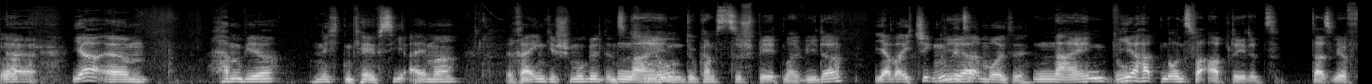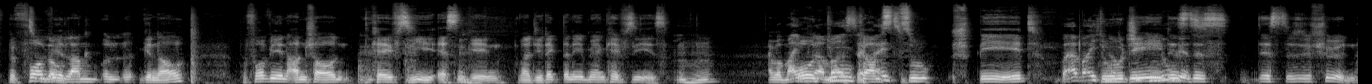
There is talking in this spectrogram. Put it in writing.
Ja. Äh, ja ähm, haben wir nicht einen KFC-Eimer reingeschmuggelt ins Nein, Kino? du kamst zu spät mal wieder. Ja, weil ich Chicken Nuggets haben wollte. Nein, wir hatten uns verabredet, dass wir, bevor wir Lombok. Lam genau, bevor wir ihn anschauen, KFC essen gehen, weil direkt daneben ja ein KFC ist. Aber mein Und Plan war du kamst reinzu- zu spät. War aber ich Du, noch nee, das, das, das, das ist schön.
